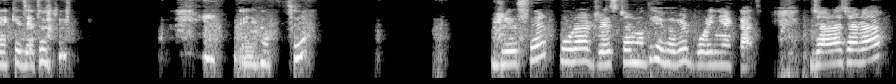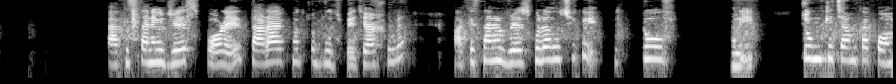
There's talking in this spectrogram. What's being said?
রেখে যেতে পারি এই হচ্ছে ড্রেসের পুরা ড্রেসটার মধ্যে এভাবে বোরিং এর কাজ। যারা যারা পাকিস্তানি ড্রেস পরে, তারা একমাত্র বুঝবে যে আসলে পাকিস্তানি ড্রেসগুলো হচ্ছে কি একটু মানে চুমকি চামকা কম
